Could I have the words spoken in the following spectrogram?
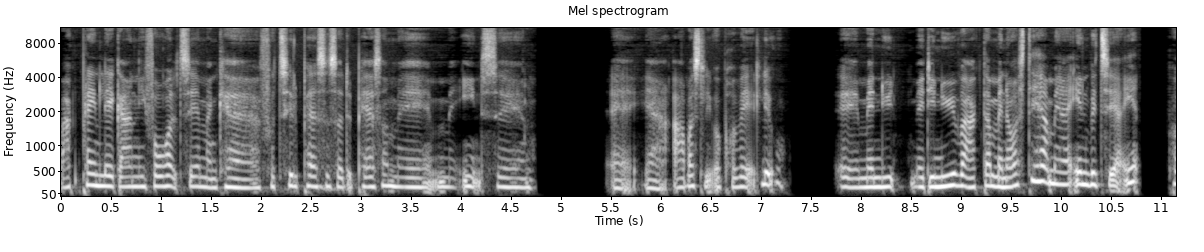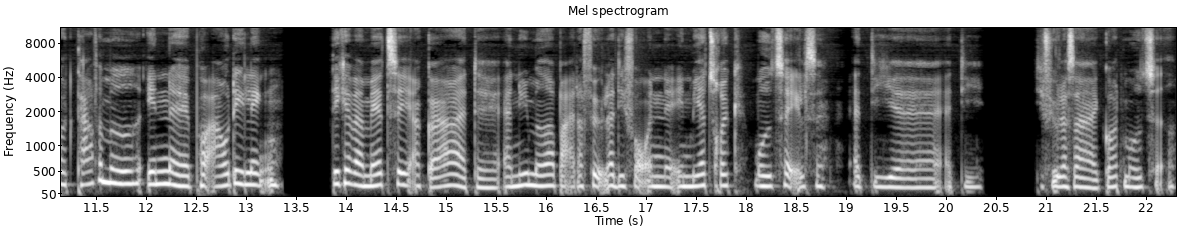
vagtplanlæggeren i forhold til, at man kan få tilpasset, så det passer med, med ens øh, ja, arbejdsliv og privatliv øh, med, ny, med de nye vagter, men også det her med at invitere ind på et kaffemøde inde øh, på afdelingen. Det kan være med til at gøre, at, øh, at nye medarbejdere føler, at de får en, en mere tryg modtagelse, at de, øh, at de, de føler sig godt modtaget.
